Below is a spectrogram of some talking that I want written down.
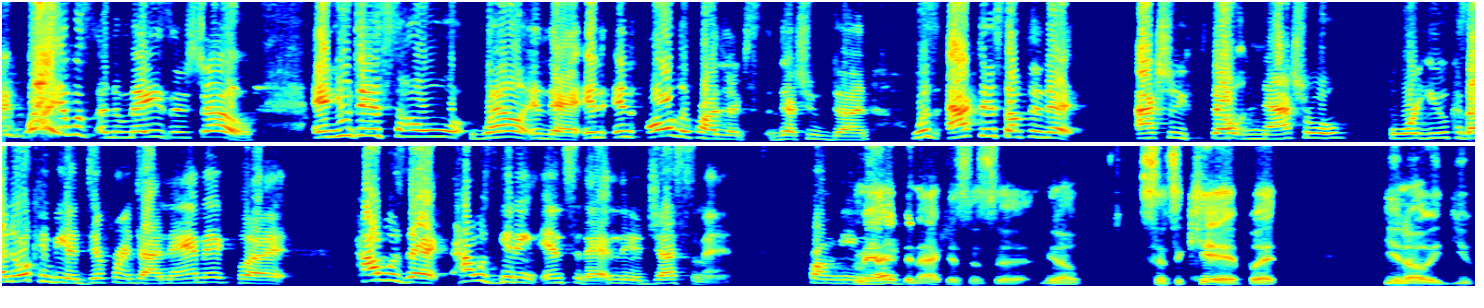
like, "What? It was an amazing show." And you did so well in that. In in all the projects that you've done, was acting something that actually felt natural for you? Because I know it can be a different dynamic, but how was that? How was getting into that and the adjustment from me? I mean, I had been acting since a you know since a kid, but you know you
